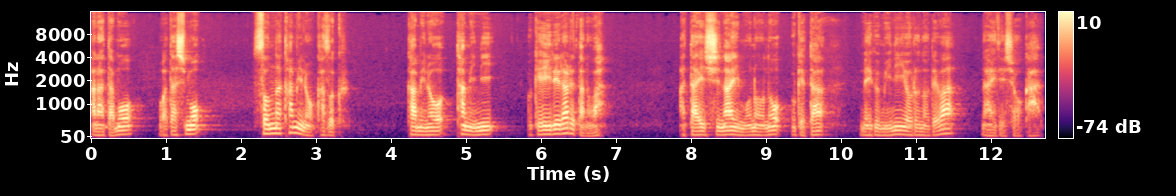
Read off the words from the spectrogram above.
あなたも私もそんな神の家族神の民に受け入れられたのは値しないものの受けた恵みによるのではないでしょうか。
